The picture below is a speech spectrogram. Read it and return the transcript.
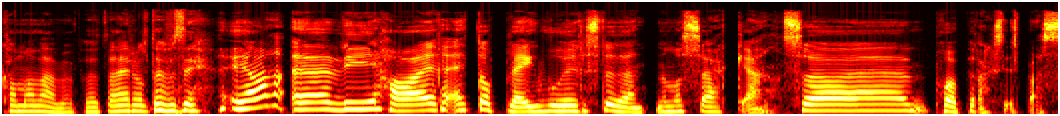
kan man være med på dette her, holdt jeg på å si? Ja, vi har et opplegg hvor studentene må søke så, på praksisplass.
